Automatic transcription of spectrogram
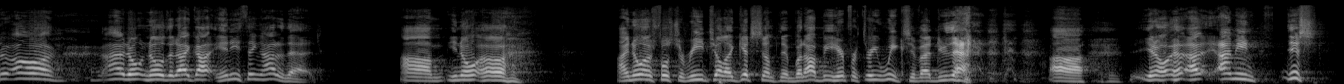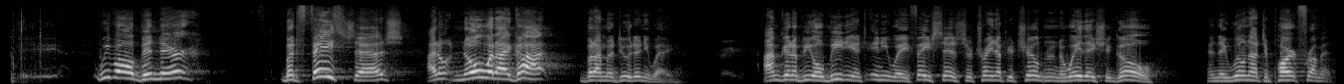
oh, I don't know that I got anything out of that. Um, you know, uh, I know I'm supposed to read till I get something, but I'll be here for three weeks if I do that. uh, you know, I, I mean, this, we've all been there, but faith says, I don't know what I got, but I'm going to do it anyway. I'm going to be obedient anyway. Faith says to train up your children in the way they should go, and they will not depart from it.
